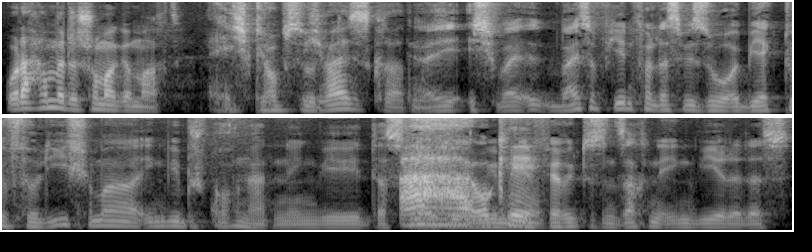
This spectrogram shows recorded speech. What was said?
oder haben wir das schon mal gemacht? Ich glaube so. Ich weiß es gerade Ich wei- weiß auf jeden Fall, dass wir so Objektophobie schon mal irgendwie besprochen hatten. Irgendwie, dass Ah, Leute irgendwie okay. verrücktesten Sachen irgendwie oder dass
